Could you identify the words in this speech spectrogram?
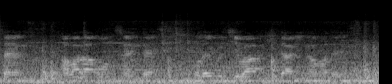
線あわら温泉ですお出口は左側です。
